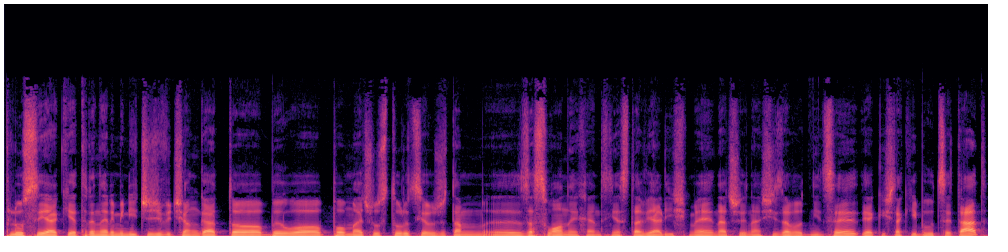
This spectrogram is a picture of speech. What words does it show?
plusy, jakie trener Milicic wyciąga, to było po meczu z Turcją, że tam e, zasłony chętnie stawialiśmy, znaczy nasi zawodnicy. Jakiś taki był cytat.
